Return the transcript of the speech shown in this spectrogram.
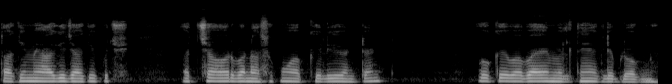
ताकि मैं आगे जाके कुछ अच्छा और बना सकूँ आपके लिए कंटेंट ओके बाय मिलते हैं अगले ब्लॉग में।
